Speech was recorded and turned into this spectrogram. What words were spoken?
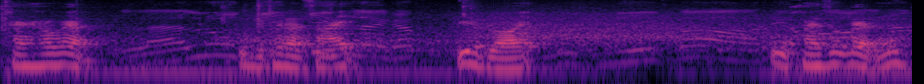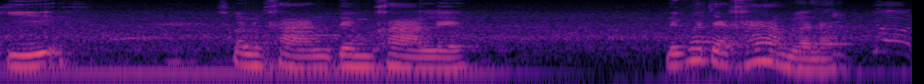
ใครเฮาแวตและลูกโอ้โหถนัดซ้ายเลยครับเรียบร้อยลูกนี้ก็โอ้โหคายโซแวตเมื่อกี้ ชนคานเต็มคานเลย นึกว่าจะข้ามแล้วนะสุดยอด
